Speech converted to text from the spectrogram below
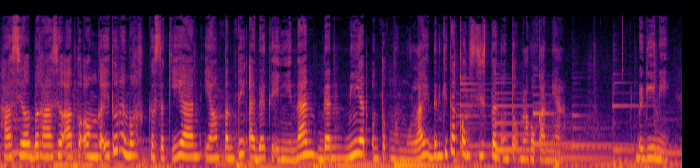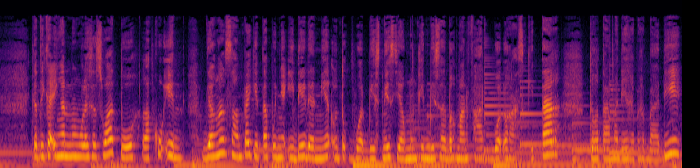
hasil berhasil atau enggak itu nomor kesekian. Yang penting ada keinginan dan niat untuk memulai dan kita konsisten untuk melakukannya. Begini ketika ingin memulai sesuatu lakuin. Jangan sampai kita punya ide dan niat untuk buat bisnis yang mungkin bisa bermanfaat buat orang sekitar terutama diri pribadi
